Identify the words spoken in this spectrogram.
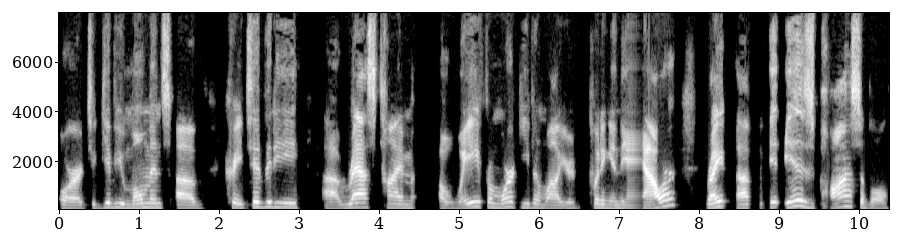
or to give you moments of creativity uh, rest time away from work even while you're putting in the hour right? Uh, it is possible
